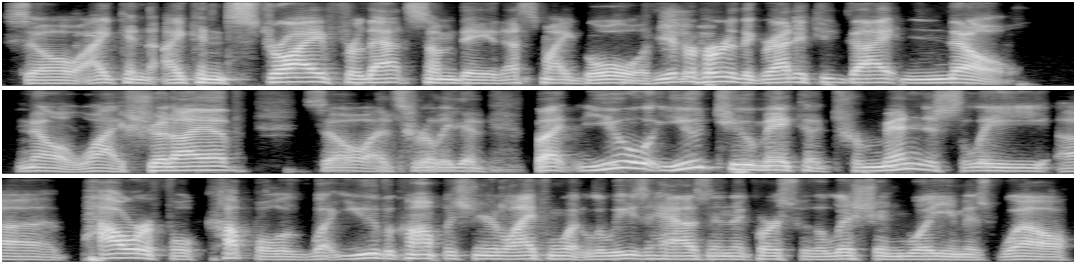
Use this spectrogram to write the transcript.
So I can I can strive for that someday. That's my goal. Have you ever heard of the gratitude guy? No. No, why should I have? So it's really good. But you you two make a tremendously uh, powerful couple. What you've accomplished in your life and what Louisa has, and of course with Alicia and William as well.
